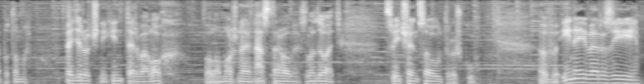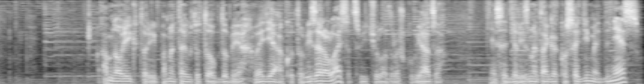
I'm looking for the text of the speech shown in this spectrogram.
a potom v 5-ročných intervaloch bolo možné na Strahove sledovať cvičencov trošku v inej verzii a mnohí, ktorí pamätajú toto obdobie, vedia, ako to vyzeralo. Aj sa cvičilo trošku viac a nesedeli sme tak, ako sedíme dnes.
